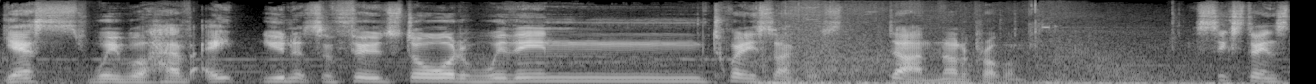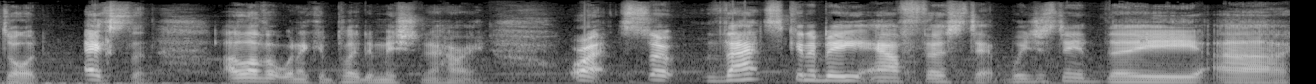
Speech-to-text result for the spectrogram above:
Yes, we will have eight units of food stored within 20 cycles. Done, not a problem. 16 stored. Excellent. I love it when I complete a mission in a hurry. All right, so that's going to be our first step. We just need the uh,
